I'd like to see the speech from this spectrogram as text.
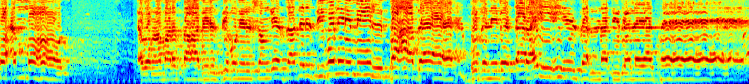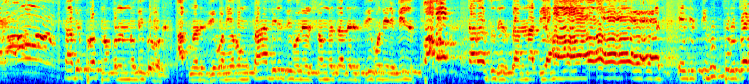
মোহাম্মদ। এবং আমার সাহাবীর জীবনের সঙ্গে যাদের জীবনের মিল পাবে, বুঝে নিবে তারাই জান্নাতি দলে আছে। সাহাবী প্রশ্ন করেন নবী গো, আপনার জীবনী এবং সাহাবীর জীবনের সঙ্গে যাদের জীবনের মিল পাবো তারা যদি জান্নাতি হয়। এই যে তিহত্তর দল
